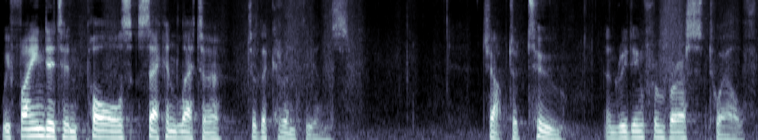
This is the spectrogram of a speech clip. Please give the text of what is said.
We find it in Paul's second letter to the Corinthians, chapter 2, and reading from verse 12.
